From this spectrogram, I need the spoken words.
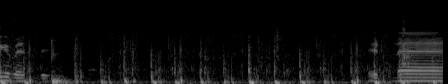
එකේ පැත්තේ. එත්නෑ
